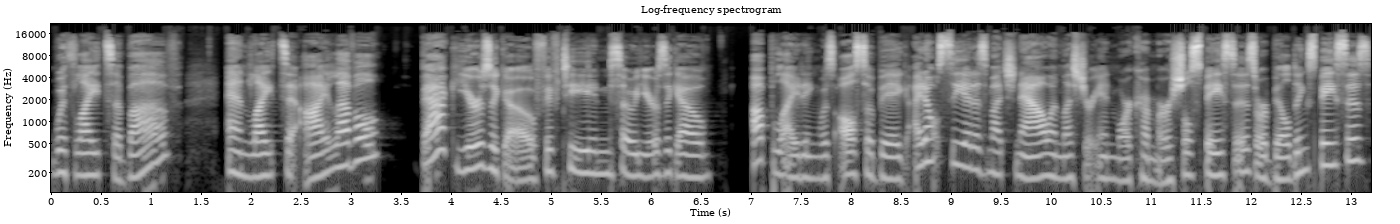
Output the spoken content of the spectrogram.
with lights above and lights at eye level Back years ago, 15 so years ago, uplighting was also big. I don't see it as much now unless you're in more commercial spaces or building spaces,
